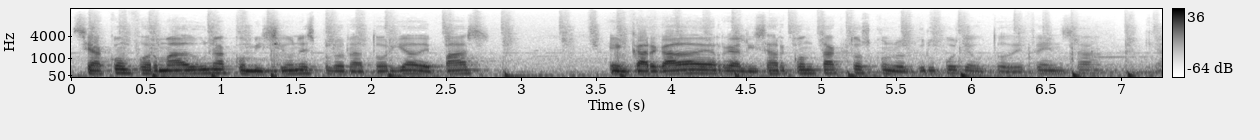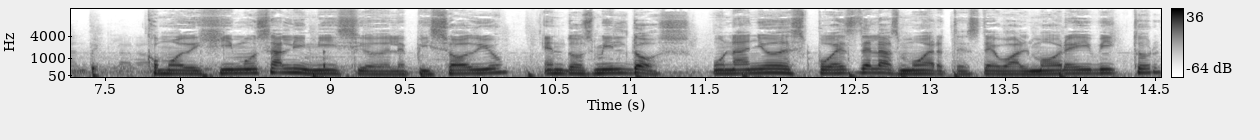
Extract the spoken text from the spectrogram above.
se ha conformado una comisión exploratoria de paz encargada de realizar contactos con los grupos de autodefensa que han declarado... Como dijimos al inicio del episodio, en 2002, un año después de las muertes de Balmore y Víctor,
